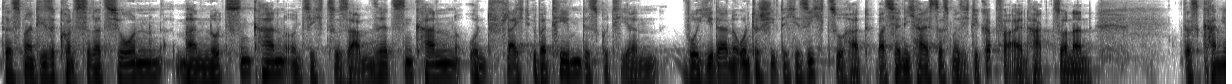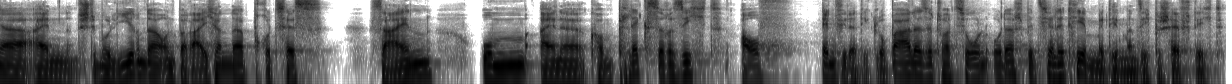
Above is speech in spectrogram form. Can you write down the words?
dass man diese Konstellation mal nutzen kann und sich zusammensetzen kann und vielleicht über Themen diskutieren, wo jeder eine unterschiedliche Sicht zu hat, was ja nicht heißt, dass man sich die Köpfe einhackt, sondern das kann ja ein stimulierender und bereichernder Prozess sein, um eine komplexere Sicht auf entweder die globale Situation oder spezielle Themen, mit denen man sich beschäftigt,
